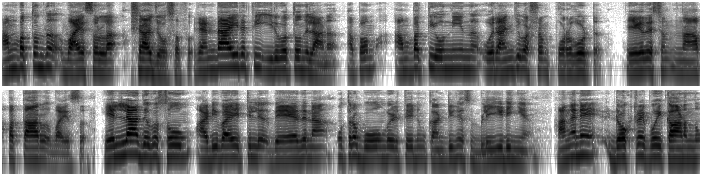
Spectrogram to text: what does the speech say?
അമ്പത്തൊന്ന് വയസ്സുള്ള ഷാ ജോസഫ് രണ്ടായിരത്തി ഇരുപത്തൊന്നിലാണ്. അപ്പം അമ്പത്തി ഒന്നിൽ നിന്ന് ഒരു അഞ്ച് വർഷം പുറകോട്ട്. ഏകദേശം നാൽപ്പത്താറ് വയസ്സ്. എല്ലാ ദിവസവും അടിവയറ്റിൽ വേദന മൂത്രം പോകുമ്പോഴത്തേനും കണ്ടിന്യൂസ് ബ്ലീഡിങ് അങ്ങനെ ഡോക്ടറെ പോയി കാണുന്നു.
